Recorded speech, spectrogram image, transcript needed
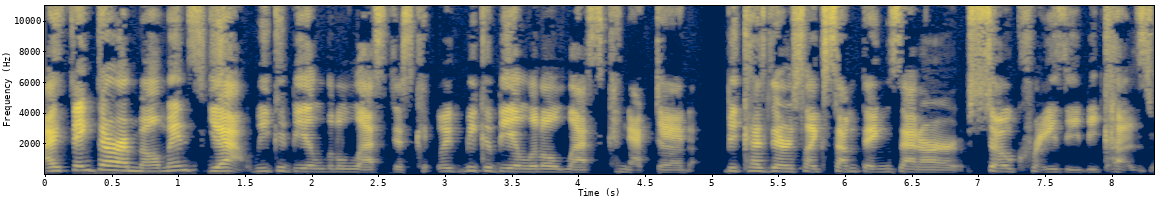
I think there are moments, yeah, we could be a little less dis- we could be a little less connected because there's like some things that are so crazy because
